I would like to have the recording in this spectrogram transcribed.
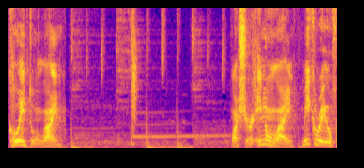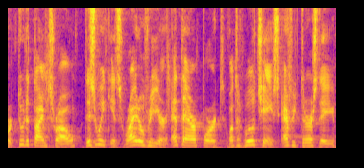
go into online. Once you're in online, make your way over to the time trial. This week it's right over here at the airport, but it will change every Thursday.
